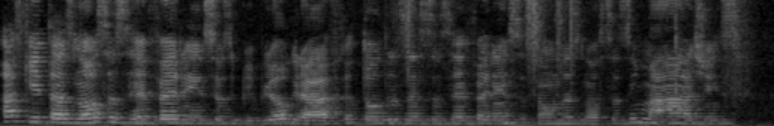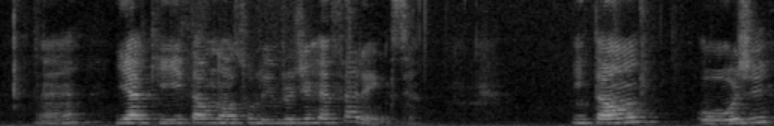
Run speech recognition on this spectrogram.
Aqui estão tá as nossas referências bibliográficas, todas essas referências são das nossas imagens, né? E aqui está o nosso livro de referência. Então, hoje,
